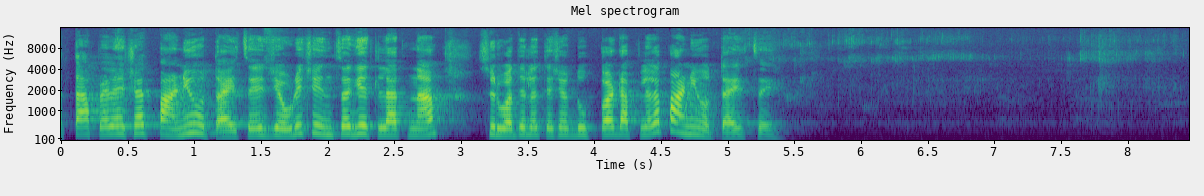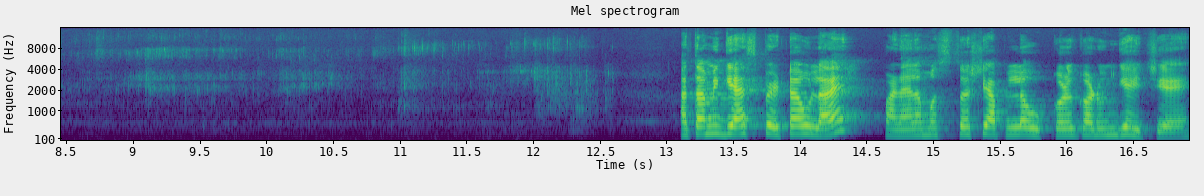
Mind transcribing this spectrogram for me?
आता आपल्याला ह्याच्यात पाणी ओतायचं आहे जेवढी चिंच घेतलात ना सुरुवातीला त्याच्यात दुप्पट आपल्याला पाणी ओतायचं आहे आता मी गॅस पेटवलाय. पाण्याला मस्त अशी आपल्याला उकळ काढून घ्यायची आहे.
